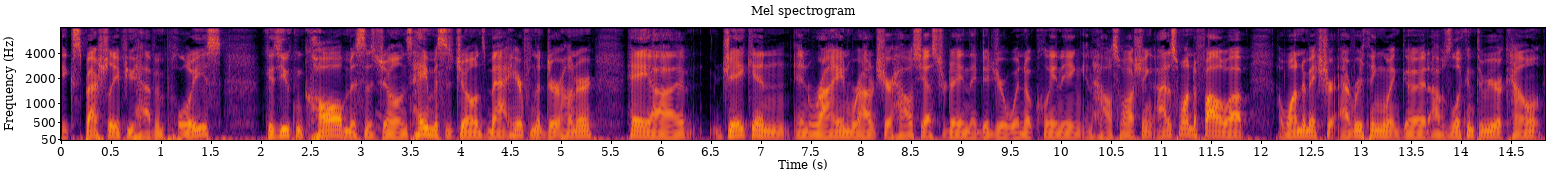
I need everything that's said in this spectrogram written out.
especially if you have employees, because you can call Mrs. Jones. Hey, Mrs. Jones, Matt here from the Dirt Hunter. Hey, uh, Jake and, and Ryan were out at your house yesterday and they did your window cleaning and house washing. I just wanted to follow up. I wanted to make sure everything went good. I was looking through your account.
